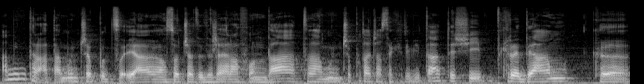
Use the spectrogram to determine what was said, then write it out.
am intrat, am început să... Ea, asociația deja era fondată, am început această activitate și credeam că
